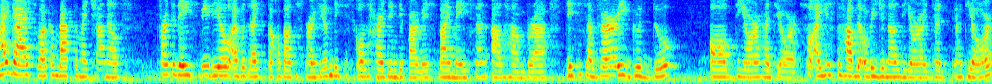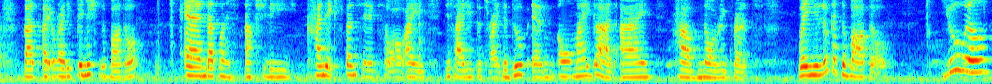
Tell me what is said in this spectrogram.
Hi guys, welcome back to my channel. For today's video, I would like to talk about this perfume. This is called Jardin de Paris by Maison Alhambra. This is a very good dupe of Dior Hadior. So I used to have the original Dior Hadior, but I already finished the bottle. And that one is actually kind of expensive, so I decided to try the dupe and oh my god, I have no regrets. When you look at the bottle, you will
